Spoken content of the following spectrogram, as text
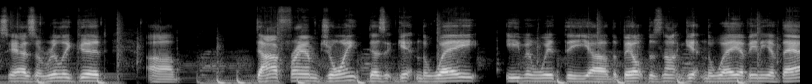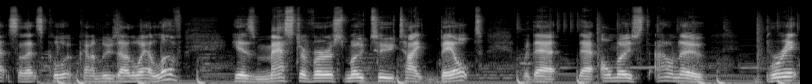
So he has a really good uh, diaphragm joint. Doesn't get in the way. Even with the uh, the belt does not get in the way of any of that. So that's cool. It kind of moves out of the way. I love his Masterverse Motu type belt with that, that almost, I don't know, brick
